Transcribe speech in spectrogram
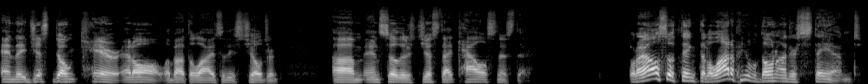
and they just don't care at all about the lives of these children. Um, and so there's just that callousness there. But I also think that a lot of people don't understand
